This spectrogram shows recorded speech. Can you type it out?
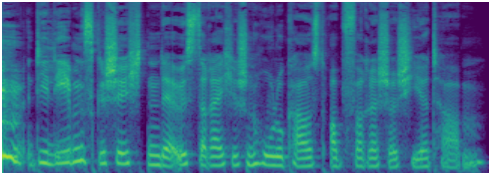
die Lebensgeschichten der österreichischen Holocaust-Opfer recherchiert haben.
